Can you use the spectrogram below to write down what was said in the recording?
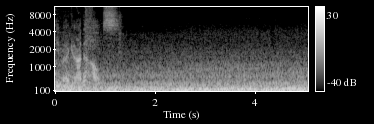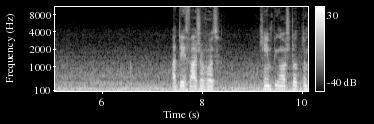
Immer geradeaus. Ah, das war schon was. Campingausstattung.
